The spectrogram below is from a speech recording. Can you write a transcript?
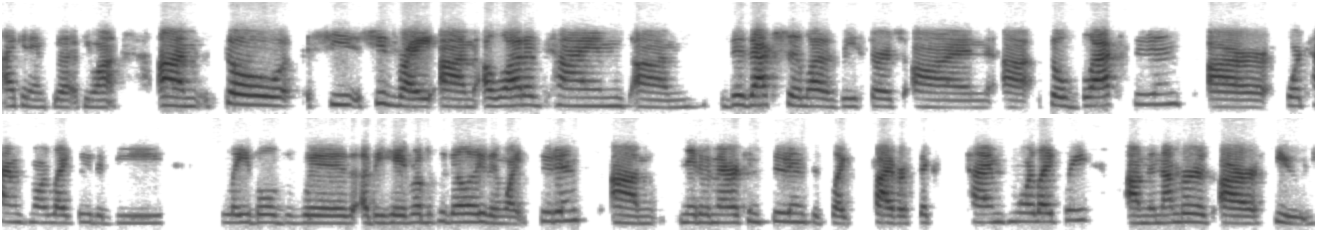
I can answer that if you want. Um, so she she's right. Um, a lot of times um, there's actually a lot of research on uh, so black students are four times more likely to be labeled with a behavioral disability than white students. Um, Native American students, it's like five or six times more likely. Um, the numbers are huge.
